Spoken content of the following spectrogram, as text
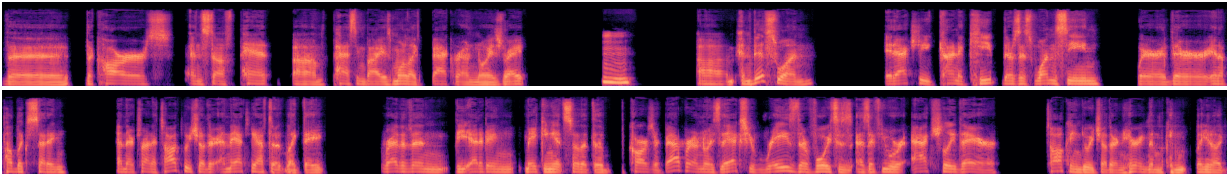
the, the cars and stuff pan, um, passing by is more like background noise, right? Hmm. Um, and this one, it actually kind of keep, there's this one scene where they're in a public setting and they're trying to talk to each other and they actually have to like they rather than the editing making it so that the cars are background noise, they actually raise their voices as if you were actually there talking to each other and hearing them, con- you know, like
